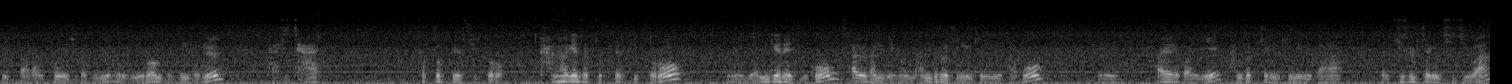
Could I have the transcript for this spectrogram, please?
수 있다라고 보여지거든요. 그래서 이런 부분들을 다시 잘 접촉될 수 있도록 강하게 접촉될 수 있도록 예, 연결해주고 사회관계를 만들어주는 기능이 바로 예, 사회관리의 간접적인 기능이다. 기술적인 지지와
